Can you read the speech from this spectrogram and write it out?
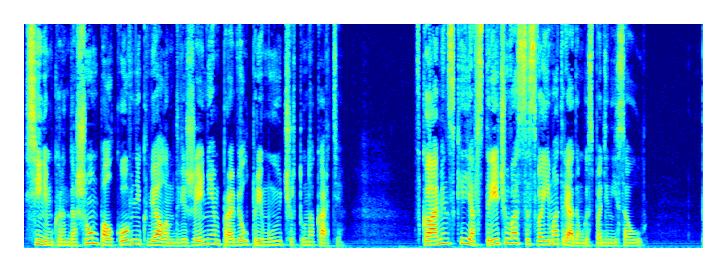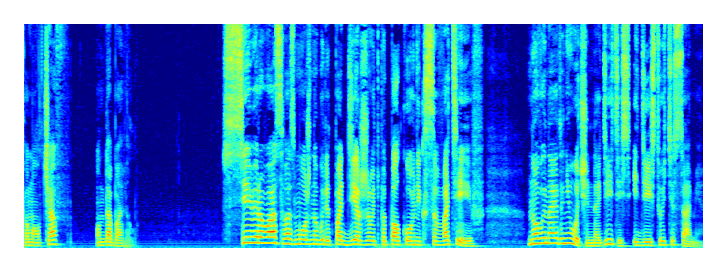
Синим карандашом полковник вялым движением провел прямую черту на карте. «В Каменске я встречу вас со своим отрядом, господин Исаул». Помолчав, он добавил. «С севера вас, возможно, будет поддерживать подполковник Савватеев, но вы на это не очень надейтесь и действуйте сами.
